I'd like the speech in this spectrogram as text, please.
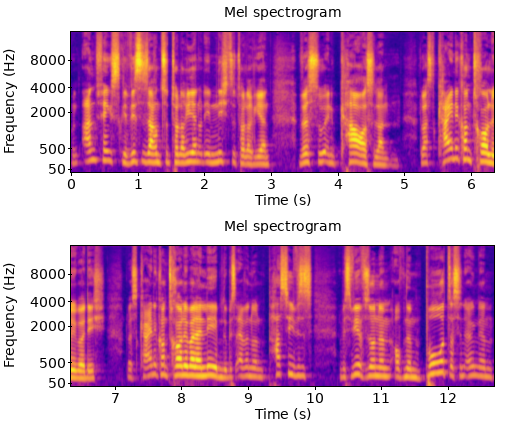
und anfängst, gewisse Sachen zu tolerieren und eben nicht zu tolerieren, wirst du in Chaos landen. Du hast keine Kontrolle über dich. Du hast keine Kontrolle über dein Leben. Du bist einfach nur ein passives, du bist wie auf so einem, auf einem Boot, das in irgendeinem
